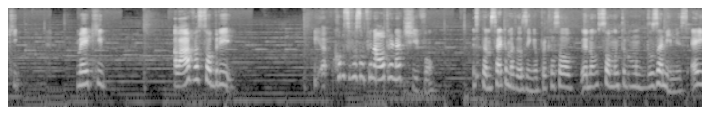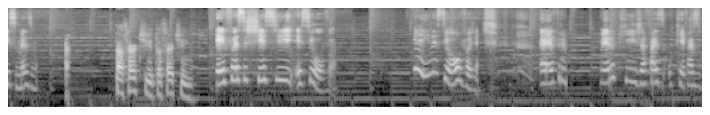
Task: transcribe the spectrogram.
que meio que falava sobre. Como se fosse um final alternativo explicando certo, Matheusinho? Porque eu sou. Eu não sou muito do mundo dos animes. É isso mesmo? Tá certinho, tá certinho. E aí foi assistir esse, esse OVA. E aí, nesse OVA, gente. É, primeiro que já faz o quê? Faz.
